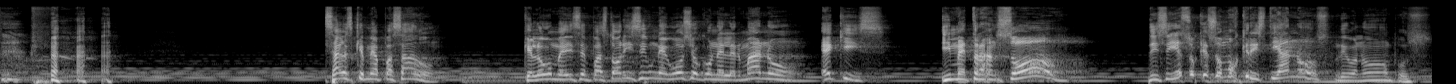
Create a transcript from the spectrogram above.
¿Sabes qué me ha pasado? Que luego me dicen, pastor, hice un negocio con el hermano X y me transó. Dice, ¿y eso que somos cristianos? Digo, no, pues,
